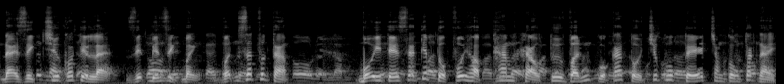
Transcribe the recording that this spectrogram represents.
đại dịch chưa có tiền lệ, diễn biến dịch bệnh vẫn rất phức tạp. Bộ Y tế sẽ tiếp tục phối hợp tham khảo tư vấn của các tổ chức quốc tế trong công tác này,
